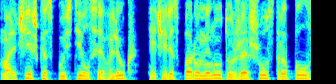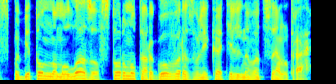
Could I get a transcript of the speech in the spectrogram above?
Мальчишка спустился в люк и через пару минут уже шустро полз по бетонному лазу в сторону торгово-развлекательного центра.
